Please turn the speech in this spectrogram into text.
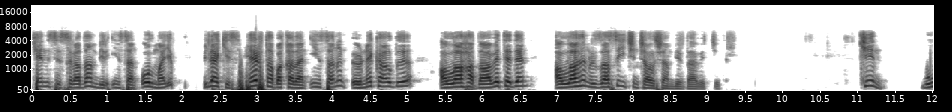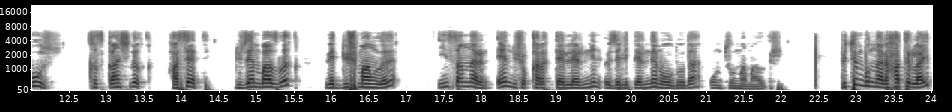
kendisi sıradan bir insan olmayıp bilakis her tabakadan insanın örnek aldığı, Allah'a davet eden, Allah'ın rızası için çalışan bir davetçidir. Kin, buğuz, kıskançlık, haset, düzenbazlık ve düşmanlığı insanların en düşük karakterlerinin özelliklerinden olduğu da unutulmamalıdır. Bütün bunları hatırlayıp,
